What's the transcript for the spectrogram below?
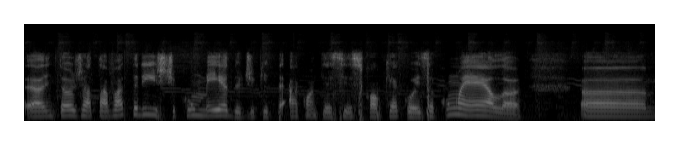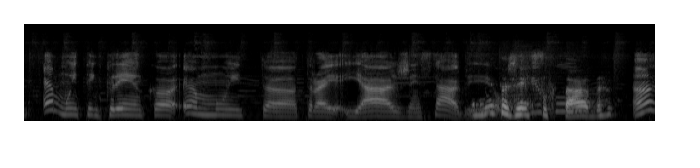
ah, então eu já estava triste, com medo de que acontecesse qualquer coisa com ela. Ah, é muita encrenca, é muita traiagem, sabe? É muita Eu gente fico- surtada. Hã?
